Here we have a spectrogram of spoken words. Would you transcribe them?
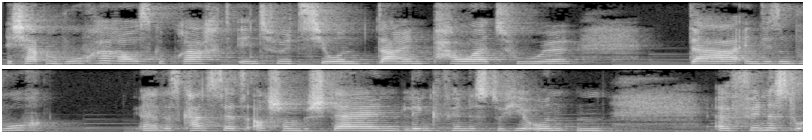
Ich habe ein Buch herausgebracht, Intuition, dein Power Tool. Da in diesem Buch, äh, das kannst du jetzt auch schon bestellen, Link findest du hier unten, äh, findest du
